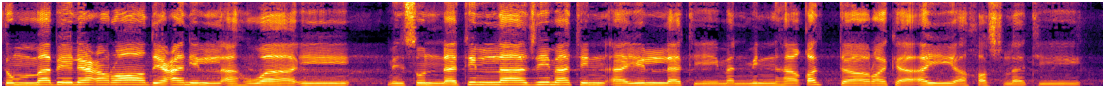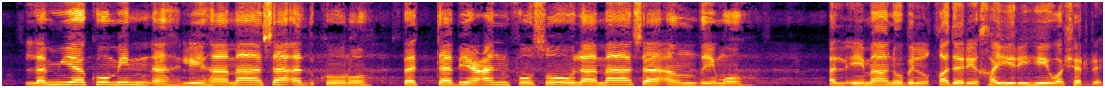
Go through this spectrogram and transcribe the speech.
ثم بالإعراض عن الأهواء. من سنة لازمة أي التي من منها قد ترك أي خصلة لم يك من أهلها ما سأذكره فاتبعا فصول ما سأنظمه. الإيمان بالقدر خيره وشره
